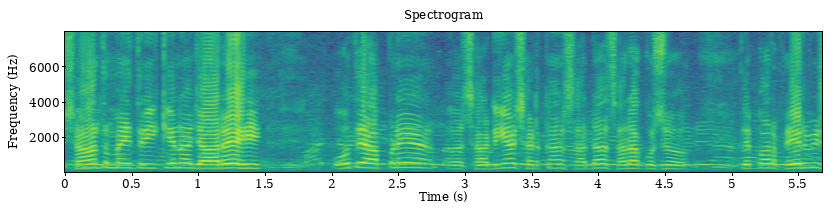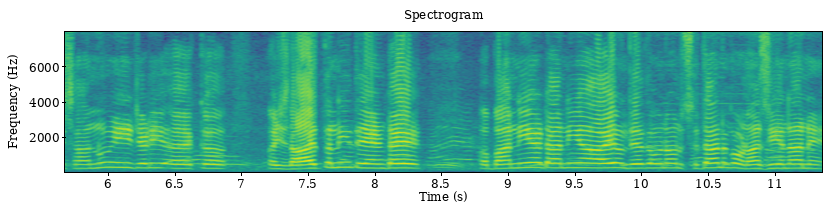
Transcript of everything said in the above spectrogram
ਸ਼ਾਂਤਮਈ ਤਰੀਕੇ ਨਾਲ ਜਾ ਰਹੇ ਸੀ। ਉਹ ਤੇ ਆਪਣੇ ਸਾਡੀਆਂ ਸੜਕਾਂ ਸਾਡਾ ਸਾਰਾ ਕੁਝ ਤੇ ਪਰ ਫਿਰ ਵੀ ਸਾਨੂੰ ਵੀ ਜਿਹੜੀ ਇੱਕ ਇਜਾਜ਼ਤ ਨਹੀਂ ਦੇਣ ਦੇ ਅਬਾਨੀਆਂ ਡਾਨੀਆਂ ਆਏ ਹੁੰਦੇ ਤਾਂ ਉਹਨਾਂ ਨੂੰ ਸਿੱਧਾ ਨਗਾਉਣਾ ਸੀ ਇਹਨਾਂ ਨੇ।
